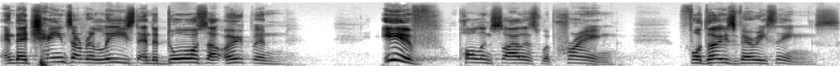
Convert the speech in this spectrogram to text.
and their chains are released and the doors are open, if Paul and Silas were praying for those very things,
